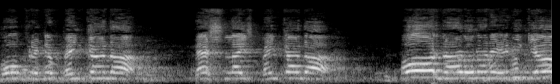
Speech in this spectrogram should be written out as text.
ਕੋਆਪਰੇਟਿਵ ਬੈਂਕਾਂ ਦਾ ਨੈਸ਼ਨਲਾਈਜ਼ਡ ਬੈਂਕਾਂ ਦਾ ਔਰ ਨਾਲ ਉਹਨਾਂ ਨੇ ਇਹ ਵੀ ਕਿਹਾ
